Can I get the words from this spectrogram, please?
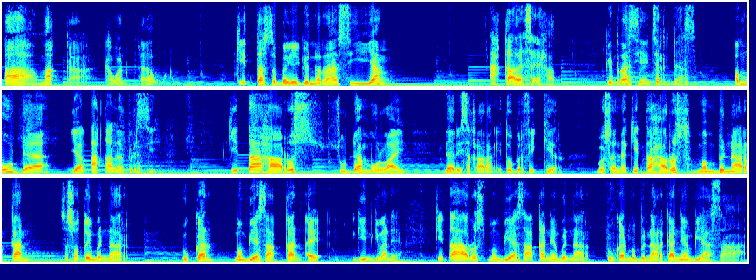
Ah, maka kawan-kawan kita sebagai generasi yang akalnya sehat, generasi yang cerdas, pemuda yang akalnya bersih, kita harus sudah mulai dari sekarang itu berpikir bahwasanya kita harus membenarkan sesuatu yang benar, bukan membiasakan eh gini gimana ya? Kita harus membiasakan yang benar, bukan membenarkan yang biasa.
